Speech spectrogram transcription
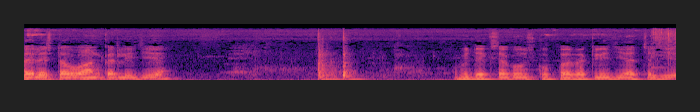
पहले स्टव ऑन कर लीजिए। अभी डेक्सा को उसके ऊपर रख लीजिए अच्छा लीजिए।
